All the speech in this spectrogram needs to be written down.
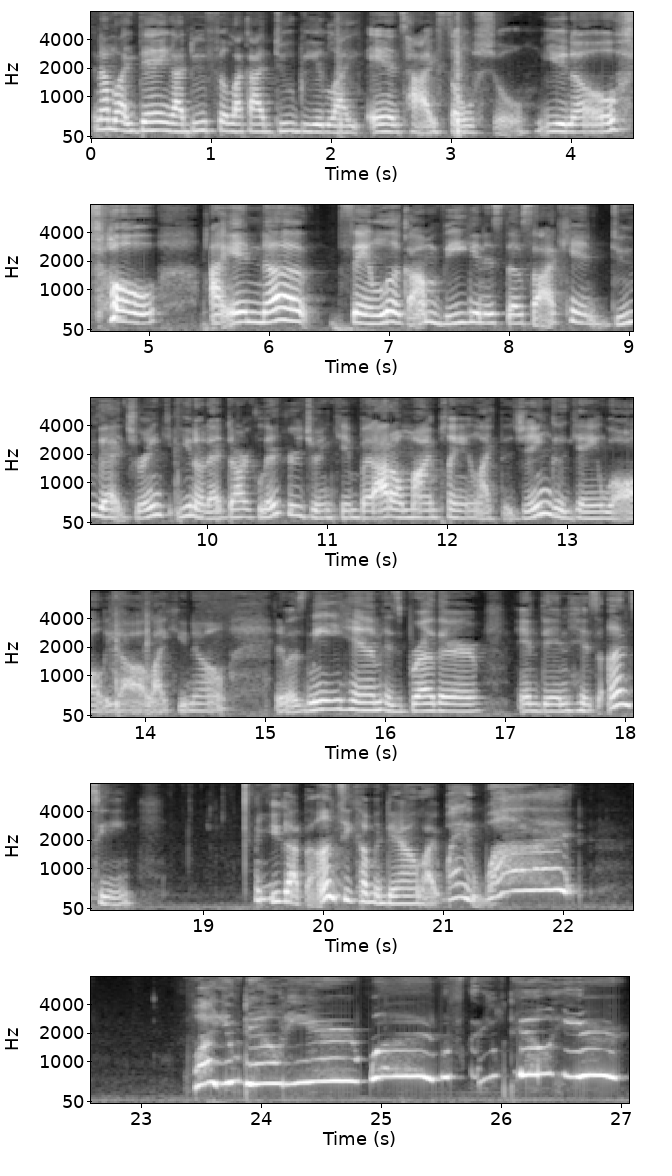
And I'm like, dang, I do feel like I do be like antisocial, you know? So I end up saying, look, I'm vegan and stuff, so I can't do that drink, you know, that dark liquor drinking, but I don't mind playing like the Jenga game with all of y'all, like, you know. And it was me, him, his brother, and then his auntie. You got the auntie coming down, like, wait, what? Why you down here? What? What's you down here?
